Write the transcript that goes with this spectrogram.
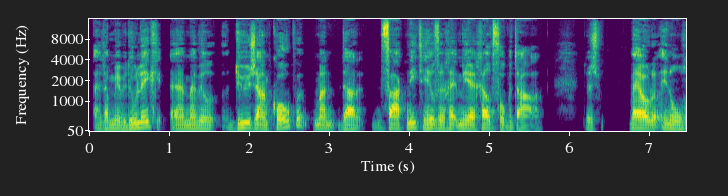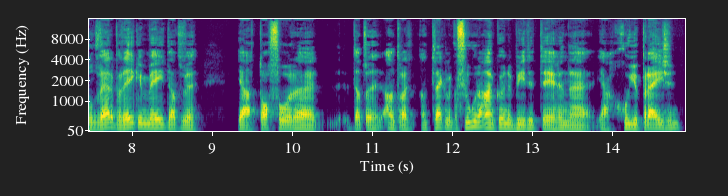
en daarmee bedoel ik, uh, men wil duurzaam kopen, maar daar vaak niet heel veel meer geld voor betalen. Dus wij houden in ons ontwerp rekening mee dat we ja, toch voor dat we aantrekkelijke vloeren aan kunnen bieden tegen ja, goede prijzen.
